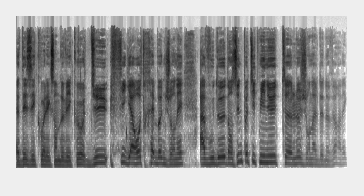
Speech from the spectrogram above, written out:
euh, des Échos, Alexandre Devecchio du Figaro. Très bonne journée à vous deux. Dans une petite minute, le journal de 9h avec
